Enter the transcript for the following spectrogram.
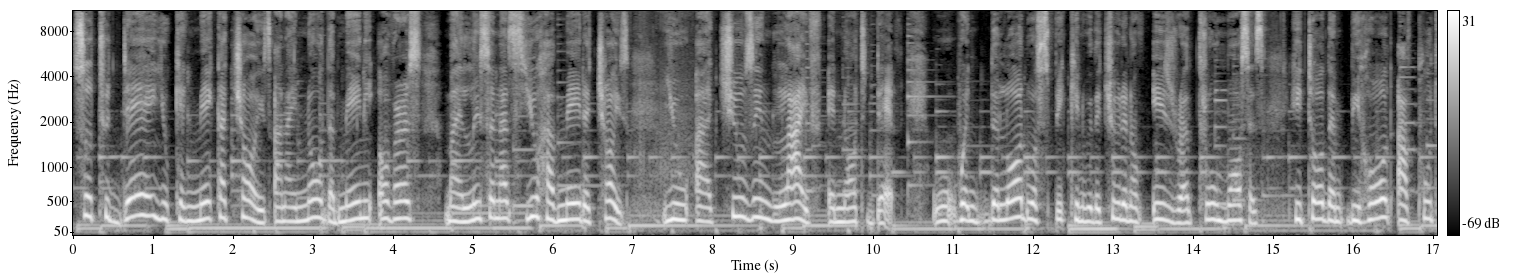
So today you can make a choice, and I know that many of us, my listeners, you have made a choice. You are choosing life and not death. When the Lord was speaking with the children of Israel through Moses, he told them, Behold, I've put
